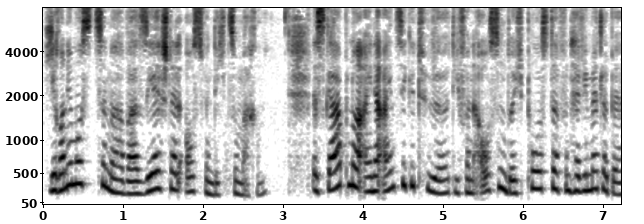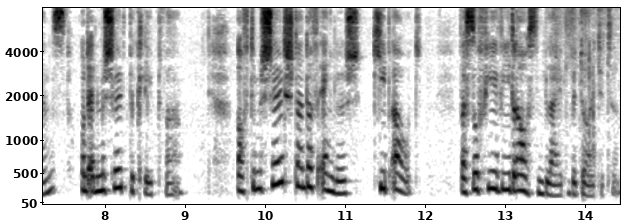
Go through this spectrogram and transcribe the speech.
Hieronymus Zimmer war sehr schnell ausfindig zu machen. Es gab nur eine einzige Tür, die von außen durch Poster von Heavy Metal Bands und einem Schild beklebt war. Auf dem Schild stand auf Englisch Keep out, was so viel wie draußen bleiben bedeutete.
